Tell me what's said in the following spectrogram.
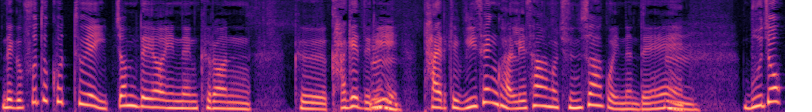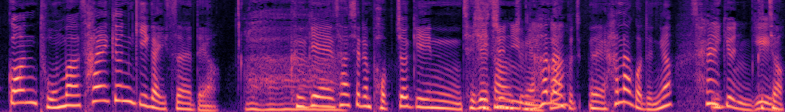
근데 그 푸드코트에 입점되어 있는 그런 그 가게들이 음. 다 이렇게 위생 관리 사항을 준수하고 있는데 음. 무조건 도마 살균기가 있어야 돼요. 아. 그게 사실은 법적인 제재 사항 중에 하나 네, 하나거든요. 살균기. 그렇죠.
